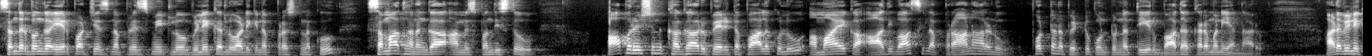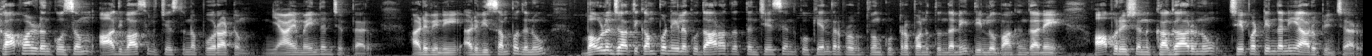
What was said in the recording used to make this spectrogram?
సందర్భంగా ఏర్పాటు చేసిన ప్రెస్ మీట్లో విలేకరులు అడిగిన ప్రశ్నకు సమాధానంగా ఆమె స్పందిస్తూ ఆపరేషన్ ఖగారు పేరిట పాలకులు అమాయక ఆదివాసీల ప్రాణాలను పొట్టన పెట్టుకుంటున్న తీరు బాధాకరమని అన్నారు. అడవిని కాపాడడం కోసం ఆదివాసులు చేస్తున్న పోరాటం న్యాయమైందని చెప్పారు. అడవిని అడవి సంపదను బహుళజాతి కంపెనీలకు దారాదత్తం చేసేందుకు కేంద్ర ప్రభుత్వం కుట్ర పన్నుతుందని దీనిలో భాగంగానే ఆపరేషన్ కగారును చేపట్టిందని ఆరోపించారు.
